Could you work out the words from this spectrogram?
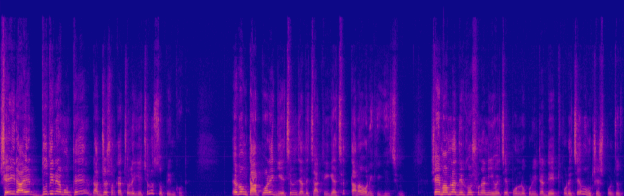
সেই রায়ের দুদিনের মধ্যে রাজ্য সরকার চলে গিয়েছিল সুপ্রিম কোর্টে। এবং তারপরে গিয়েছিলেন যাদের চাকরি গেছে, তারাও অনেকে গিয়েছিলেন সেই মামলা দীর্ঘ শুনানি হয়েছে, পনেরো কুড়িটা ডেট পড়েছে, এবং শেষ পর্যন্ত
